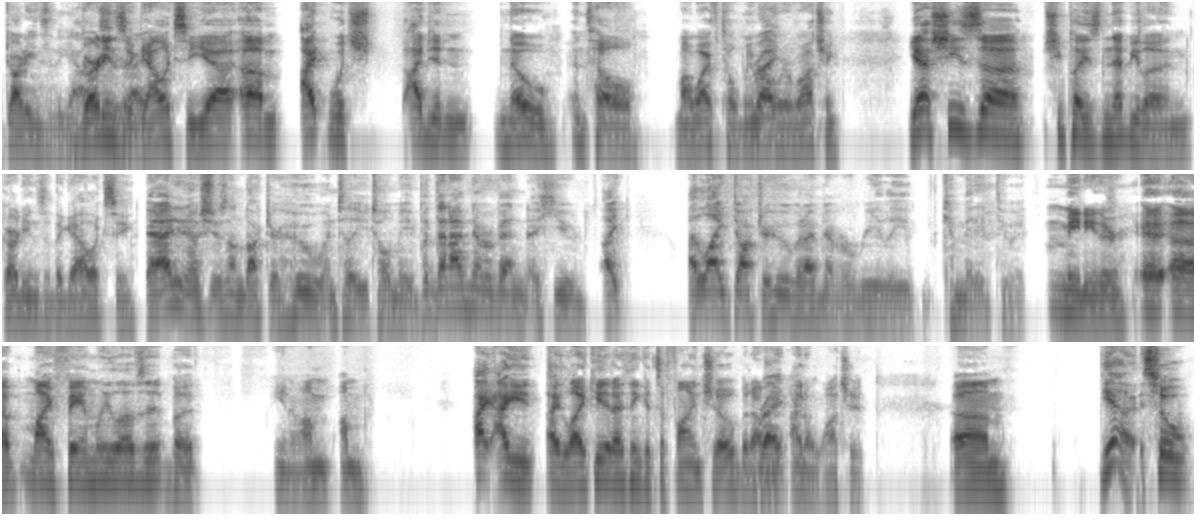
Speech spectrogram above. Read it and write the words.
Guardians of the Galaxy. Guardians of the? Galaxy. Yeah. Um I which I didn't know until my wife told me while we were watching. Yeah, she's uh she plays Nebula in Guardians of the Galaxy. And I didn't know she was on Doctor Who until you told me. But then I've never been a huge like. I like Doctor Who, but I've never really committed to it. Me neither. Uh, uh, my family loves it, but you know, I'm I'm I, I I like it. I think it's a fine show, but I'm, Right. I don't watch it. Um, yeah. So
